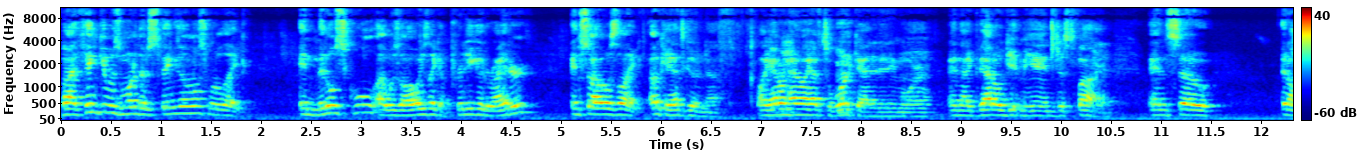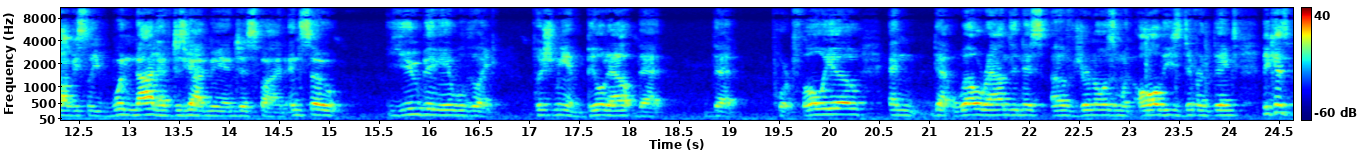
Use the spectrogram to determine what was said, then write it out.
but I think it was one of those things almost where like in middle school I was always like a pretty good writer, and so I was like okay that's good enough. Like I don't really have to work at it anymore, and like that'll get me in just fine. And so it obviously would not have just gotten me in just fine. And so you being able to like push me and build out that that portfolio and that well-roundedness of journalism with all these different things because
